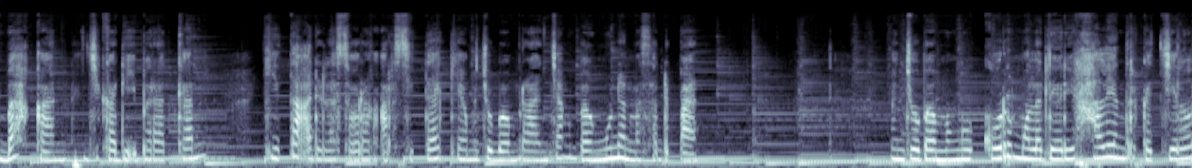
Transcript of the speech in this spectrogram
bahkan jika diibaratkan kita adalah seorang arsitek yang mencoba merancang bangunan masa depan. Mencoba mengukur mulai dari hal yang terkecil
